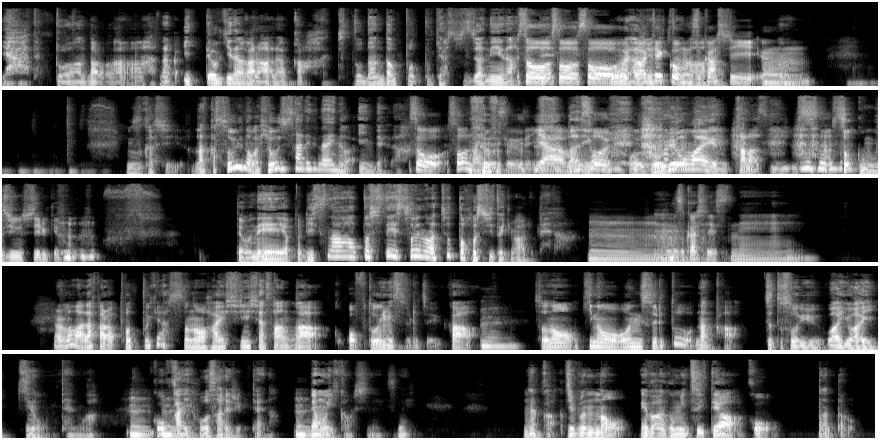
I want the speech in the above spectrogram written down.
いやー、でもどうなんだろうな。なんか言っておきながら、なんか、ちょっとだんだんポッドキャストじゃねえなって。そうそうそう。だから結構難しい。うん。うん難しい。なんかそういうのが表示されてないのがいいんだよな。そう、そうなんですよね。いや、もうそう。もう5秒前から即矛盾してるけど。でもね、やっぱリスナーとしてそういうのはちょっと欲しい時もあるんだよううんん、難しいですね。な。まあ、だから、ポッドキャストの配信者さんがオプトインするというか、うん。その機能をオンにすると、なんか、ちょっとそういうワイワイ機能みたいなのが、うん。こう解放されるみたいな。うんでもいいかもしれないですね。なんか、自分の番組については、こう、なんだろう。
